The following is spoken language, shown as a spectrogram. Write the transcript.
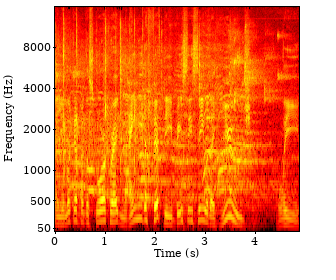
And you look up at the score, Craig, 90 to 50, BCC with a huge lead.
